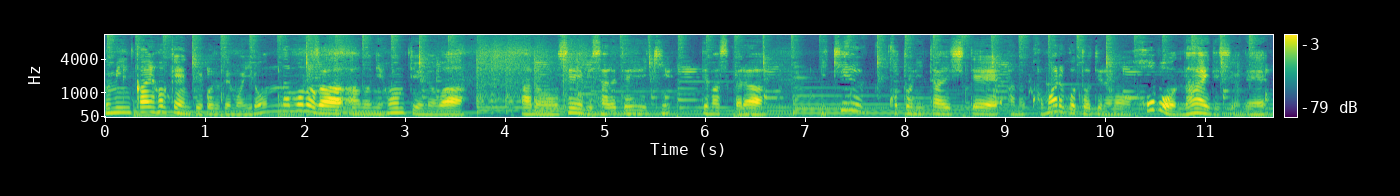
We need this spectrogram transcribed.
国民皆保険ということでもいろんなものがあの日本っていうのはあの整備されてきてますから生きることに対してあの困ることっていうのはほぼないですよね。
